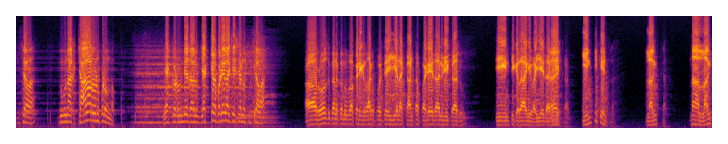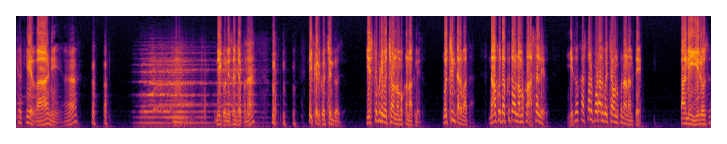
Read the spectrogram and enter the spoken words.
చూసావా? నువ్వు నాకు చాలా రుణపడి ఉన్నావు ఎక్కడ ఉండేదాను ఎక్కడ పడేలా చేశానో చూసావా? ఆ రోజు కనుక నువ్వు అక్కడికి రాకపోతే ఈయన కంట పడేదానివి కాదు ఈ ఇంటికి రాని అయ్యేదానివి కాదు. ఇంటికేంట్రా? లంక. నా లంకకే రాణి ఆ? ఉమ్, నీకు నిజం చెప్పనా? ఇక్కడికి వచ్చిన రోజు. ఇష్టపడి వచ్చావు నమ్మకం నాకు లేదు. వచ్చిన తర్వాత నాకు దక్కుతావు నమ్మకం అసలు లేదు. ఏదో కష్టాలు పోవడానికి వచ్చావు అనుకున్నాను అంతే. కానీ ఈ రోజు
